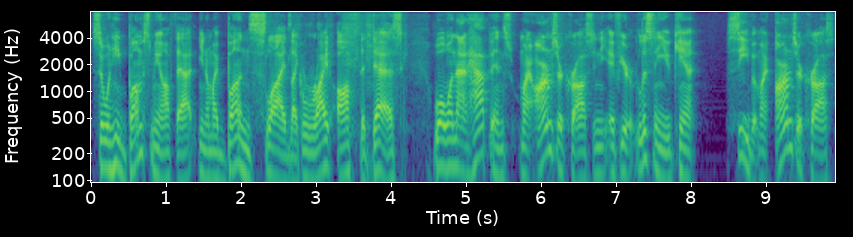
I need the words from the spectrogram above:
So when he bumps me off that, you know, my buns slide like right off the desk. Well, when that happens, my arms are crossed, and if you're listening, you can't see, but my arms are crossed.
